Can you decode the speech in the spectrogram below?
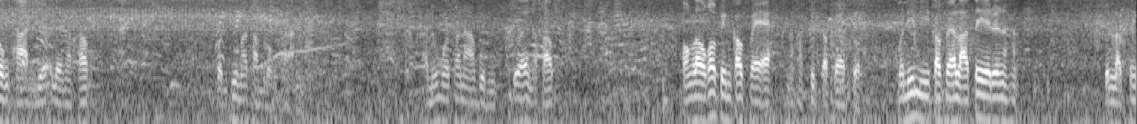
ลงทานเยอะเลยนะครับ คนที่มาทำลงทาน อนุโมทนาบุญด้วยนะครับ ของเราก็เป็นกาแฟนะครับ เป็นกาแฟสด วันนี้มีกาแฟลาเต้ด้วยนะฮะ เป็นลาเต้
